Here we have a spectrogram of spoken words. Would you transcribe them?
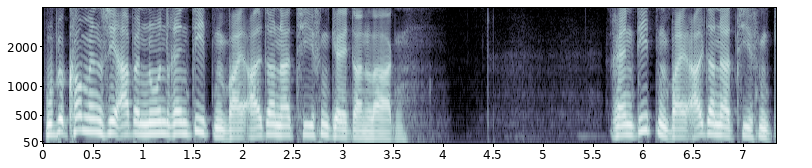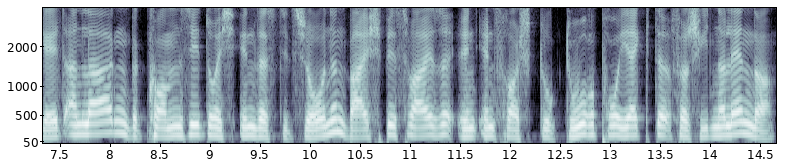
Wo bekommen Sie aber nun Renditen bei alternativen Geldanlagen? Renditen bei alternativen Geldanlagen bekommen Sie durch Investitionen beispielsweise in Infrastrukturprojekte verschiedener Länder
